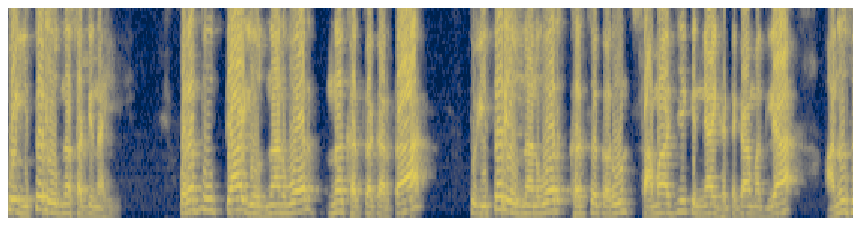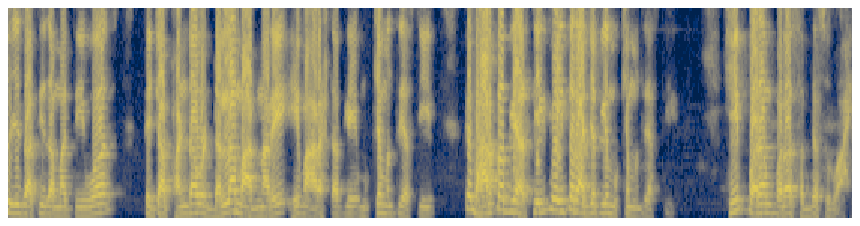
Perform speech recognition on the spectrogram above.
तो इतर योजनासाठी नाही. परंतु त्या योजनांवर न खर्च करता तो इतर योजनांवर खर्च करून सामाजिक न्याय घटकामधल्या अनुसूचित जाती जमातीवर त्याच्या फंडावर डल्ला मारणारे हे महाराष्ट्रातले मुख्यमंत्री असतील किंवा भारतातले असतील किंवा इतर राज्यातले मुख्यमंत्री असतील ही परंपरा सध्या सुरू आहे.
